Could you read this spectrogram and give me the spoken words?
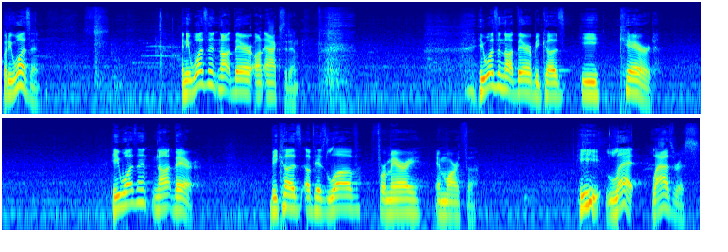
But he wasn't. And he wasn't not there on accident. He wasn't not there because he cared. He wasn't not there because of his love for Mary and Martha. He let Lazarus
